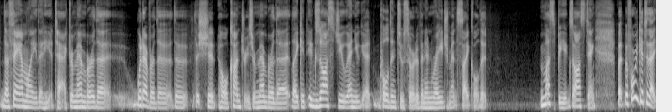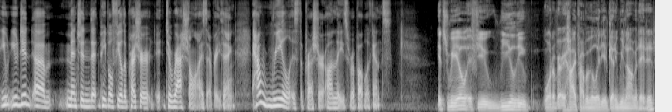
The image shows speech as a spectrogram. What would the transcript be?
the family that he attacked. Remember the whatever the the the shithole countries. Remember the like it exhausts you and you get pulled into sort of an enragement cycle that must be exhausting. But before we get to that, you you did um, mention that people feel the pressure to rationalize everything. How real is the pressure on these Republicans? it's real if you really want a very high probability of getting renominated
